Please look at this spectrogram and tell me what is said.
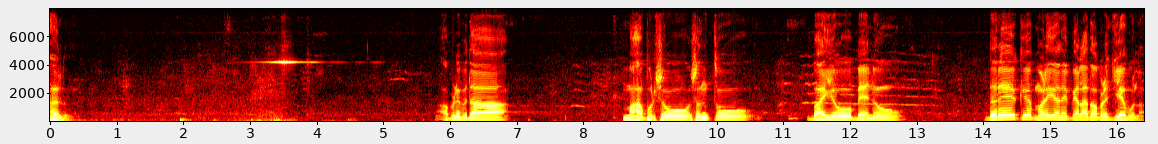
હાલો આપણે બધા મહાપુરુષો, સંતો, ભાઈઓ, બહેનો, દરેકે મળી અને પહેલાં તો આપણે જય બોલાવ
